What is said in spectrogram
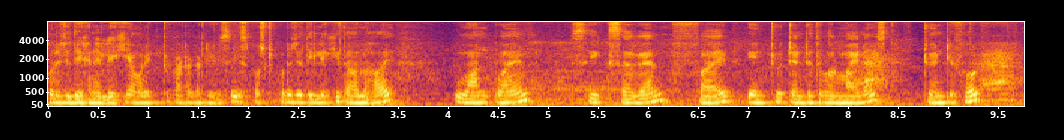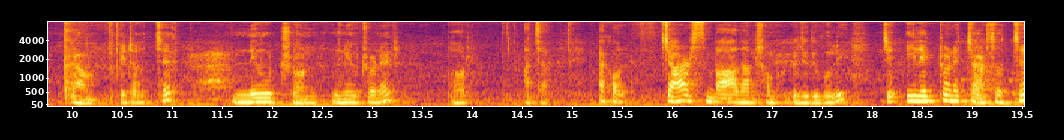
করে যদি এখানে লিখি, আমার একটু কাটাকাটি হয়েছে, স্পষ্ট করে যদি লিখি তাহলে হয় one point six seven five into ten to the power minus twenty four gram এটা হচ্ছে নিউট্রন নিউট্রনের ভর। আচ্ছা এখন চার্জ বা আধান সম্পর্কে যদি বলি, যে ইলেকট্রনের চার্জ হচ্ছে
